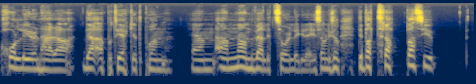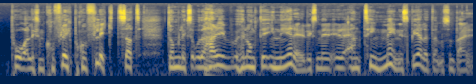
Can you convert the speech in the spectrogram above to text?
håller ju den här, det här apoteket på en, en annan väldigt sorglig grej. Som liksom, det bara trappas ju på liksom konflikt på konflikt. Så att de liksom, och det här är, hur långt in är det? Liksom, är, är det en timme in i spelet eller sånt där?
